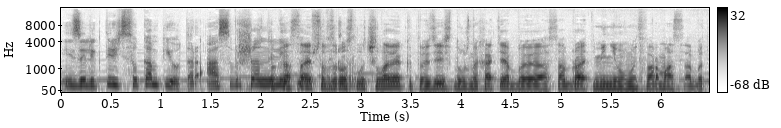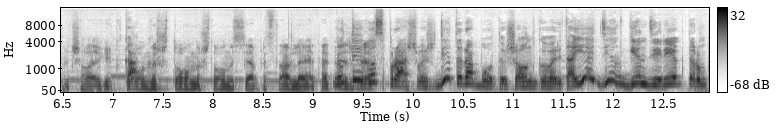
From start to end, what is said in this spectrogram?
из электричества компьютер. А Что совершеннолетним касается что взрослого человека, то здесь нужно хотя бы собрать минимум информации об этом человеке. Кто Как? он и что он, и что он из себя представляет. Опять Ну, ты же, его спрашиваешь, где ты работаешь? А он говорит, а я ген- гендиректором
